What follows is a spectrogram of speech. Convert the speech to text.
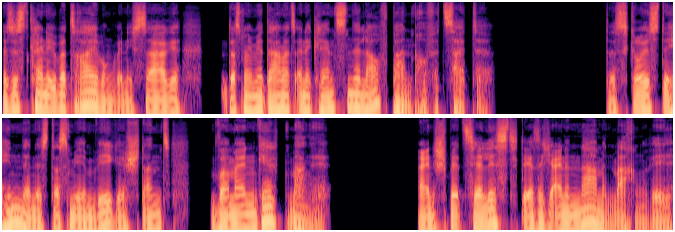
Es ist keine Übertreibung, wenn ich sage, dass man mir damals eine glänzende Laufbahn prophezeite. Das größte Hindernis, das mir im Wege stand, war mein Geldmangel. Ein Spezialist, der sich einen Namen machen will,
